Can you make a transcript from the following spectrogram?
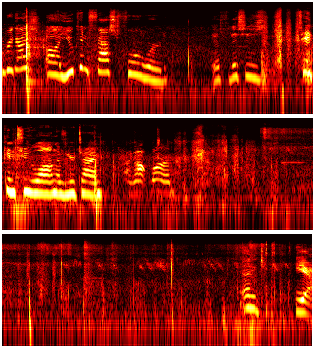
Remember, guys, uh, you can fast forward if this is taking too long of your time. I got one. And yeah,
